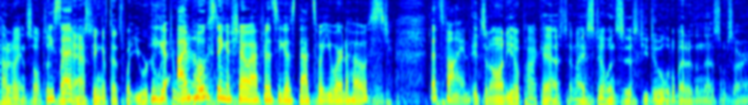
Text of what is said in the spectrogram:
How did I insult it? He By said- asking if that's what you were He going go, to wear. I'm hosting a show after this. He goes, That's what you were to host? That's fine. It's an audio podcast, and I still insist you do a little better than this. I'm sorry.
